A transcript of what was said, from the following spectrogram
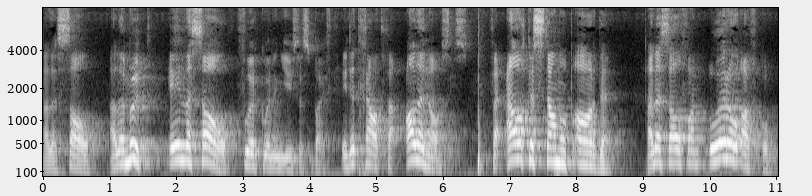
Hulle sal, hulle moet en hulle sal voor koning Jesus buig. En dit geld vir alle nasies, vir elke stam op aarde. Hulle sal van oral afkom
